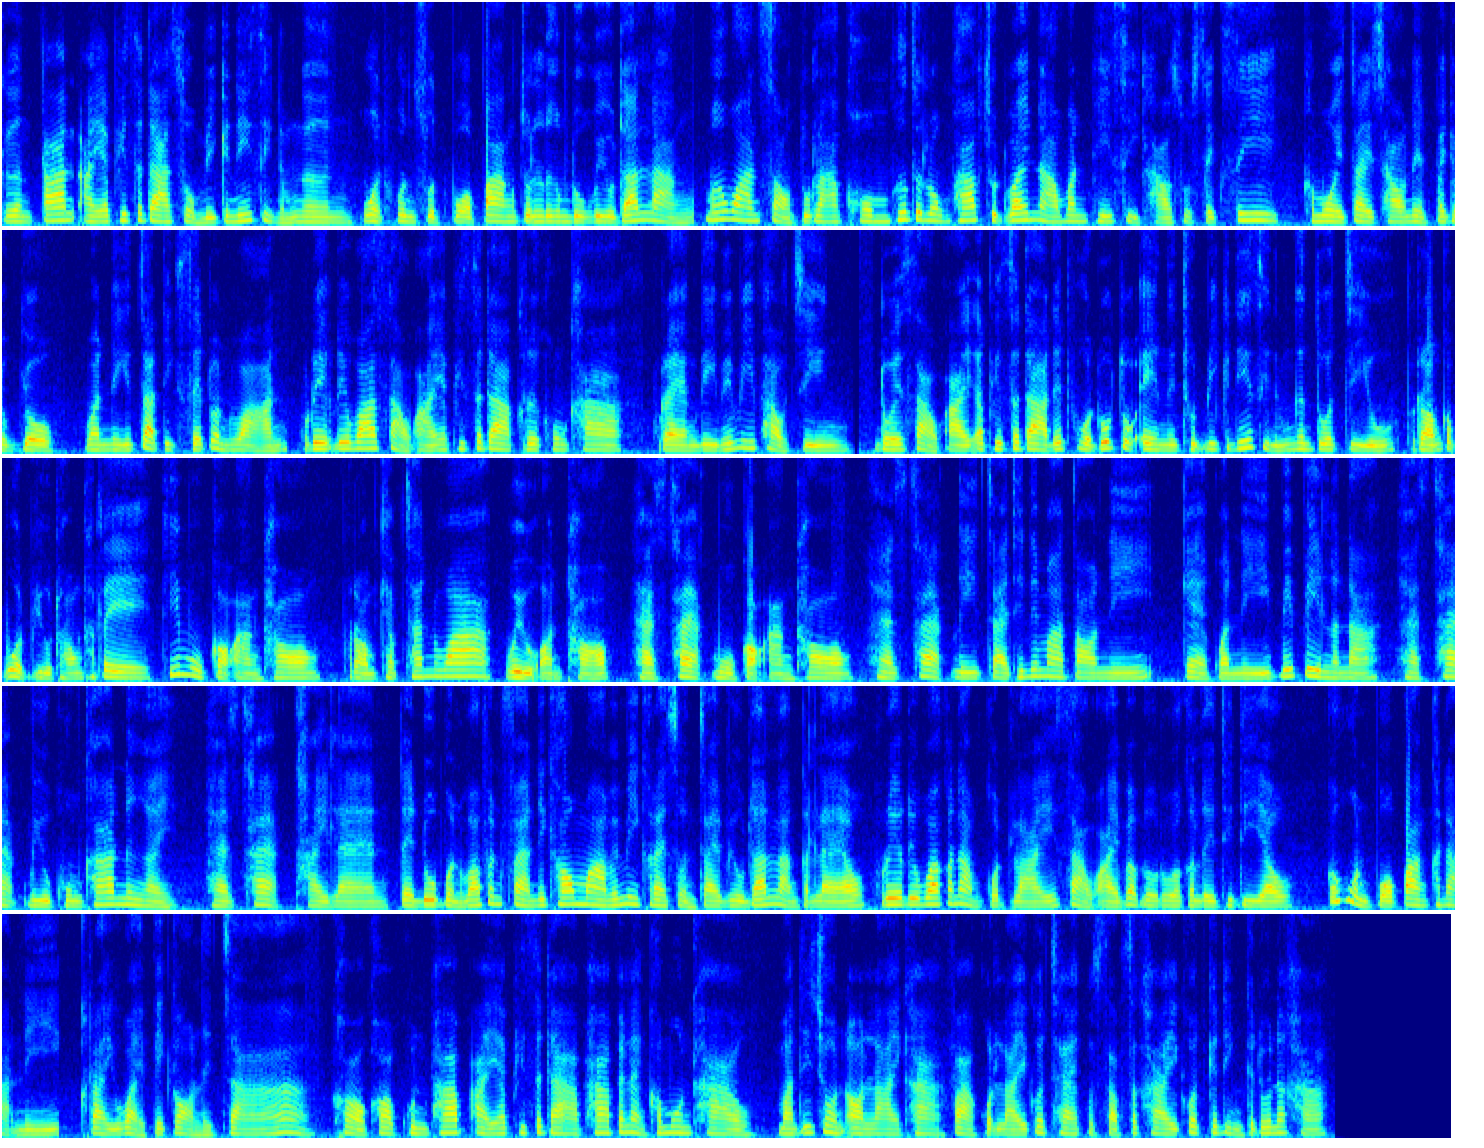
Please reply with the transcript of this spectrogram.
เกินต้านไออภิสดาสวมบิกินี่สีน้ำเงินอวดหุ่นสุดปัวปังจนลืมดูวิวด้านหลัง เมื่อวาน 2 ตุลาคม เพิ่งจะลงภาพชุดว่ายน้ำวันพีสีขาวสุดเซ็กซี่ ขโมยใจชาวเน็ตไปหยกๆ วันนี้จัดอีกเซตหวานๆเรียกได้ว่าสาวไอซ์อภิสดาเครือคงคา แรงดีไม่มีแผ่วจริง โดยสาวไอซ์อภิสดาได้โพสต์รูปตัวเองในชุดบิกินี่สีน้ำเงินตัวจิ๋วพร้อมกับอวดวิวท้องทะเล ที่หมู่เกาะอ่างทอง พร้อมแคปชั่นว่าวิวออนท็อปแฮชแท็กหมู่เกาะอ่างทองแฮชแท็กดีใจที่ได้มาตอนนี้ แก่กว่านี้ไม่ปีนแล้วนะแฮชแท็กวิวคุ้มค่าเหนื่อยแฮชแท็กไทยแลนด์แต่ดูเหมือนว่าแฟนๆ ที่เข้ามาไม่มีใครสนใจวิวด้านหลังกันแล้ว เรียกได้ว่ากระหน่ำกดไลค์สาวไอแบบรัวๆกันเลยทีเดียว ก็หุ่นปัวปังขนาดนี้ ใครไหวไปก่อนเลยจ้า ขอขอบคุณภาพไอซ์อภิสดาภาพเป็นแหล่งข้อมูลข่าว มันที่ชนออนไลน์ค่ะ ฝากกดไลค์ กดแชร์ กด Subscribe กดกระดิ่งกันด้วยนะคะ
